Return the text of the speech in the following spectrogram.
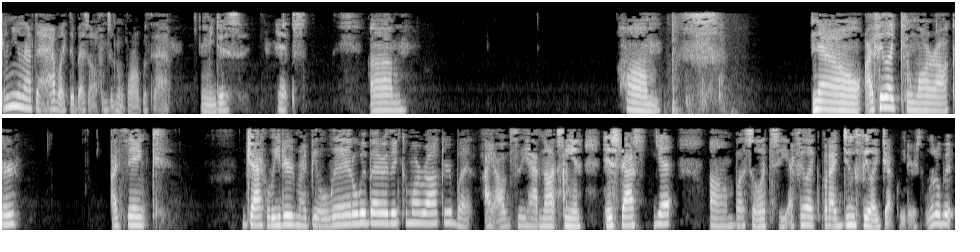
You don't even have to have like the best offense in the world with that. I mean, just hits. Um, um, now I feel like Kumar Rocker. I think Jack Leader might be a little bit better than Kumar Rocker, but I obviously have not seen his stats yet. Um, but so let's see. I feel like, but I do feel like Jack Leader is a little bit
